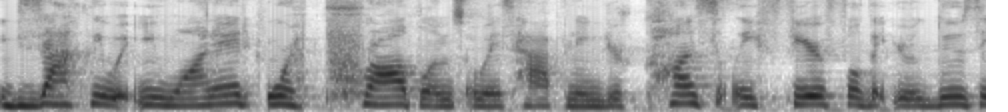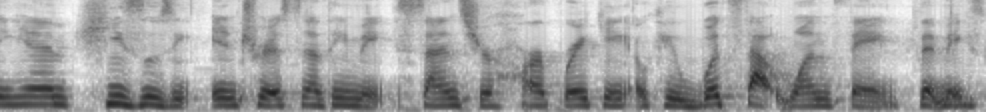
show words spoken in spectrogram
exactly what you wanted, or problems always happening. You're constantly fearful that you're losing him. He's losing interest. Nothing makes sense. You're heartbreaking. Okay, what's that one thing that makes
